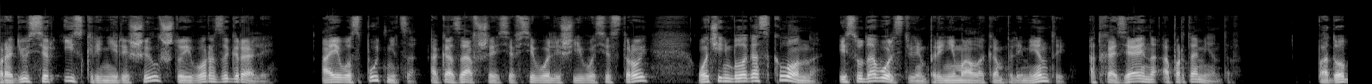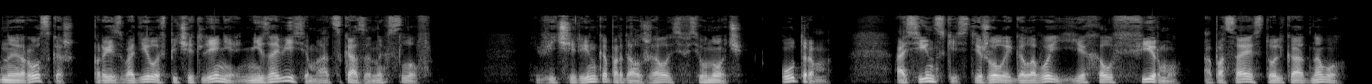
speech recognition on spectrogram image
Продюсер искренне решил, что его разыграли, а его спутница, оказавшаяся всего лишь его сестрой, очень благосклонна и с удовольствием принимала комплименты от хозяина апартаментов. Подобная роскошь производила впечатление независимо от сказанных слов. Вечеринка продолжалась всю ночь. Утром Осинский с тяжелой головой ехал в фирму, опасаясь только одного,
